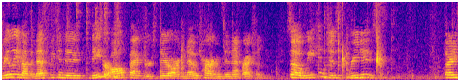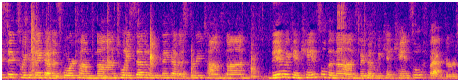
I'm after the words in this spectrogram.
Really about the best we can do, these are all factors, there are no terms in that fraction. So we can just reduce. Thirty-six we could think of as four times 9. 27 we could think of as three times nine. Then we can cancel the nines because we can cancel factors,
